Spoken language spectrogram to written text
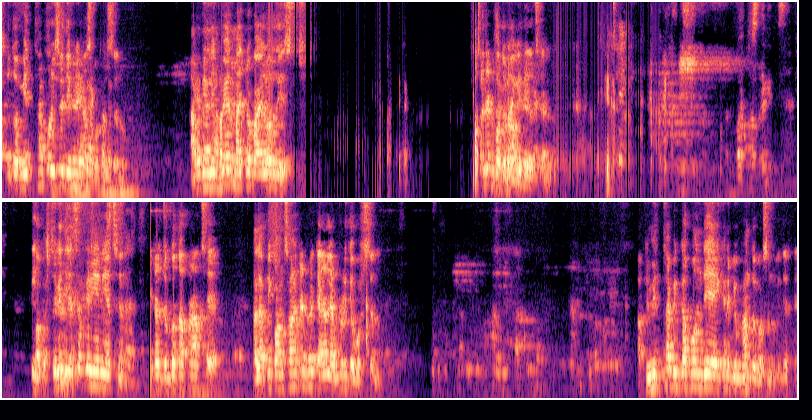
আপনি তো মিথ্যা পরিচয় দেখে কাজ করতেছেন। আপনি লিখবেন মাইক্রোবায়োলজিস্ট কনসালটেন্ট পদবি লাগিয়ে দিয়েছেন। অফিস থেকে দিয়েছে আপনি নিয়ে নিয়েছেন। এটার যোগ্যতা আপনার আছে? তাহলে আপনি কনসালটেন্ট হয়ে কেন ল্যাবরেটরিতে বসছেন? আপনি মিথ্যা বিজ্ঞাপন দিয়ে এখানে বিভ্রান্ত করছেন রোগীদেরকে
